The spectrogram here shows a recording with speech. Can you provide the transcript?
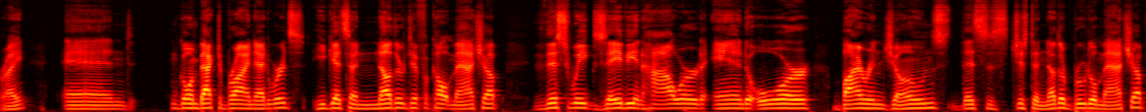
Right? And I'm going back to Bryan Edwards. He gets another difficult matchup this week. Xavier Howard and or Byron Jones. This is just another brutal matchup.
